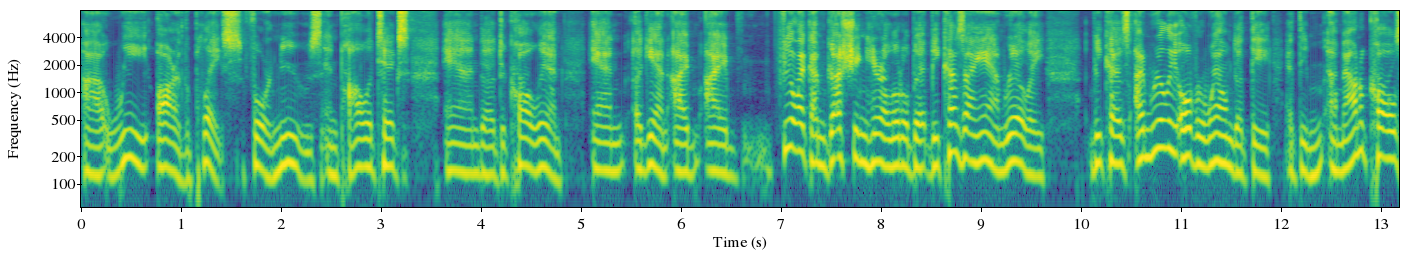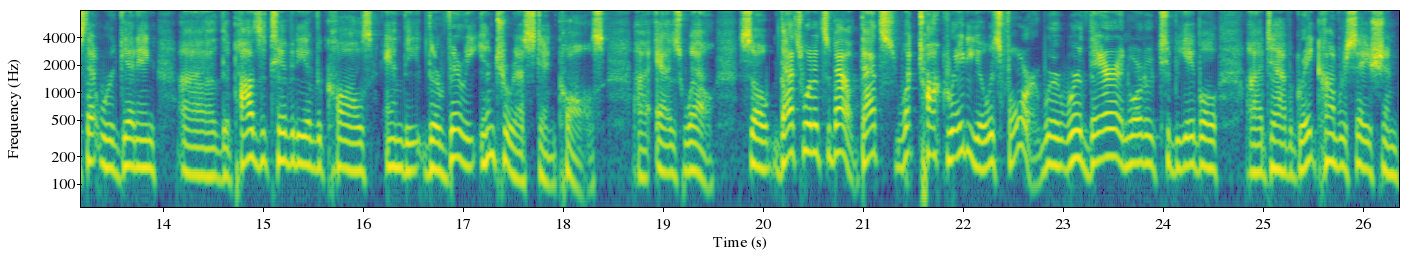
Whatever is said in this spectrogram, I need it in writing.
uh, we are the place for news and politics and uh, to call in. And again, I, I feel like I'm gushing here a little bit because I am really because I'm really overwhelmed at the at the amount of calls that we're getting, uh, the positivity of the calls, and the they're very interesting calls uh, as well. So that's what it's about. That's what talk radio is for. We're we're there in order to be able uh, to have a great conversation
